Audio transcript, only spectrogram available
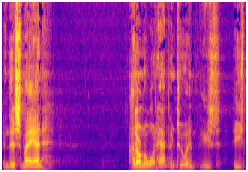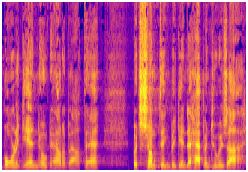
And this man, I don't know what happened to him. He's, he's born again, no doubt about that. But something began to happen to his eye.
